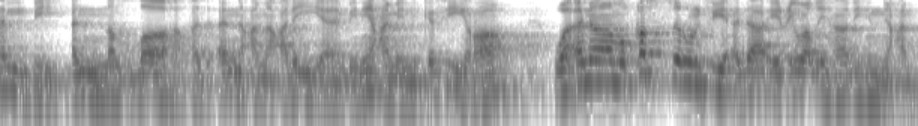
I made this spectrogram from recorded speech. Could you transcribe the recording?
قلبي أن الله قد أنعم علي بنعم كثيرة وأنا مقصر في أداء عوض هذه النعم.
